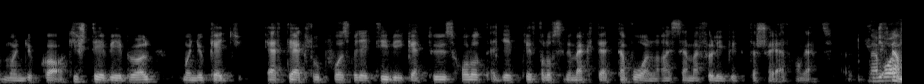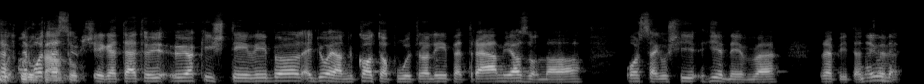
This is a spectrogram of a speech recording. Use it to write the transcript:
mondjuk a kis tévéből mondjuk egy RTL klubhoz, vagy egy TV2-höz, holott egyébként valószínűleg megtette volna, hiszen már fölépítette saját magát. Nem volt, nem volt, volt szüksége, tehát ő, ő a kis tévéből egy olyan katapultra lépett rá, ami azonnal országos hírnévvel repített. Na jó, de,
